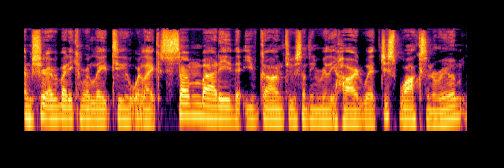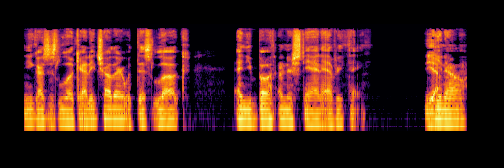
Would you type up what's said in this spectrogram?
am sure everybody can relate to where like somebody that you've gone through something really hard with just walks in a room and you guys just look at each other with this look and you both understand everything. Yeah. You know,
